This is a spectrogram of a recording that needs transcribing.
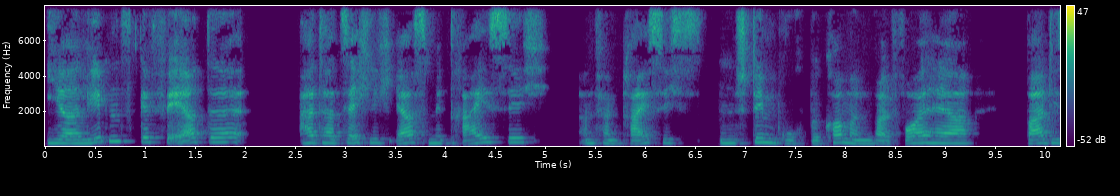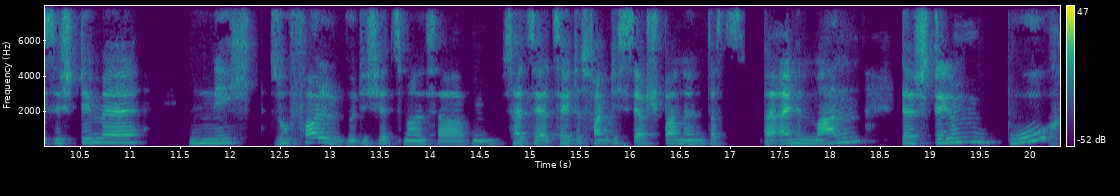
Ihr Lebensgefährte hat tatsächlich erst mit 30, Anfang 30 einen Stimmbruch bekommen, weil vorher war diese Stimme nicht so voll, würde ich jetzt mal sagen. Das hat sie erzählt, das fand ich sehr spannend, dass bei einem Mann der Stimmbruch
